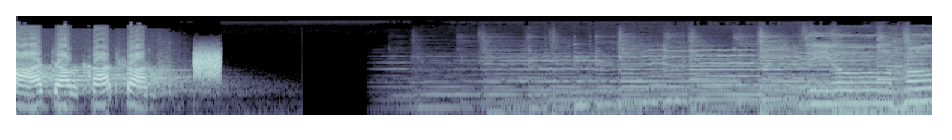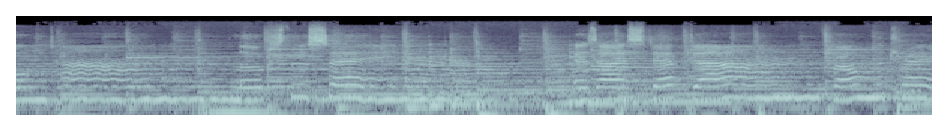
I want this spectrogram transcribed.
Hard dog cart trot. The old hometown looks the same as I step down from the train,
